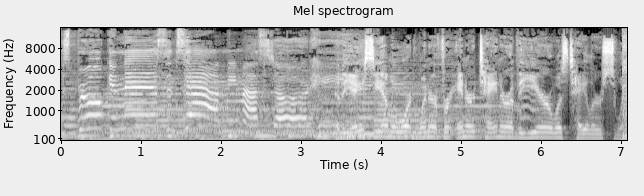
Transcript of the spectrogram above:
This brokenness inside me might start healing. And the ACM Award winner for Entertainer of the Year was Taylor Swift.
